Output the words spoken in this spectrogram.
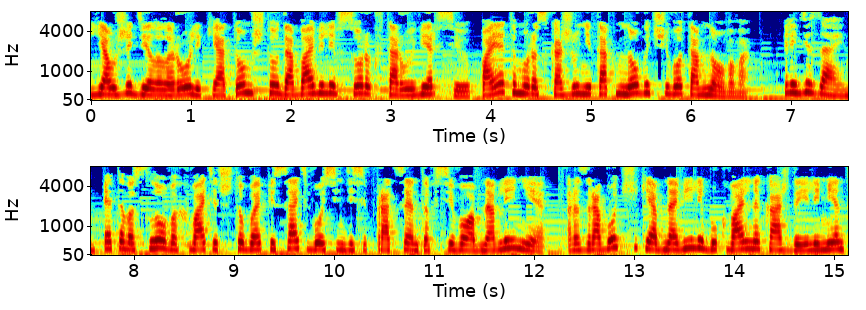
Я уже делала ролики о том, что добавили в 42-ю версию, поэтому расскажу не так много чего там нового. Редизайн. Этого слова хватит, чтобы описать 80% всего обновления. Разработчики обновили буквально каждый элемент,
